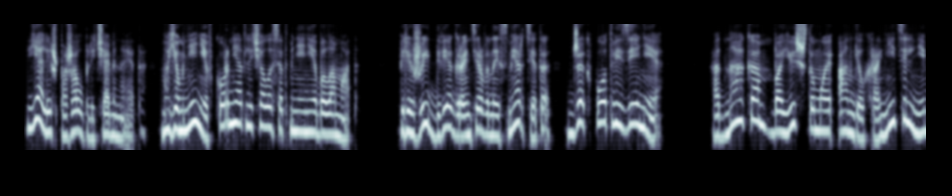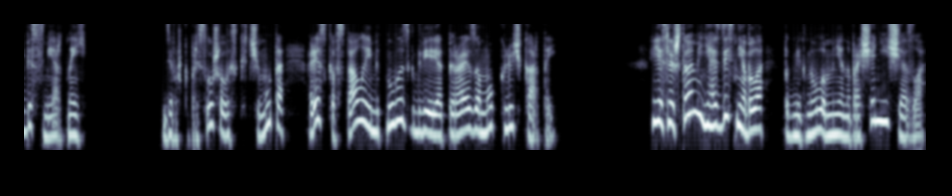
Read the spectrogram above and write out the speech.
Я лишь пожал плечами на это. Мое мнение в корне отличалось от мнения Баламат. Пережить две гарантированные смерти — это джекпот везения. Однако, боюсь, что мой ангел-хранитель не бессмертный. Девушка прислушалась к чему-то, резко встала и метнулась к двери, отпирая замок ключ-картой. «Если что, меня здесь не было», — подмигнула мне на прощание и исчезла.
